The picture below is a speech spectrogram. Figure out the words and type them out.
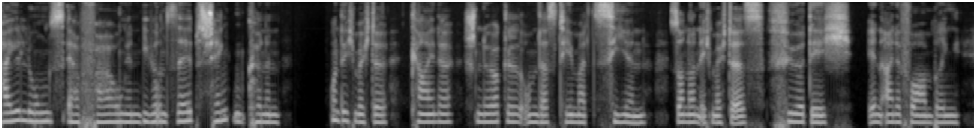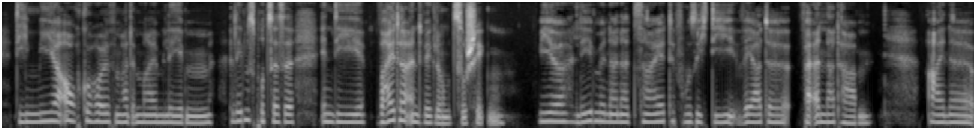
Heilungserfahrungen, die wir uns selbst schenken können. Und ich möchte keine Schnörkel um das Thema ziehen, sondern ich möchte es für dich in eine Form bringen, die mir auch geholfen hat in meinem Leben, Lebensprozesse in die Weiterentwicklung zu schicken. Wir leben in einer Zeit, wo sich die Werte verändert haben. Eine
